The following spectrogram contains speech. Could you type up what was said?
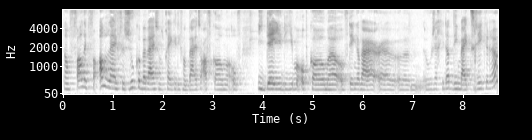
dan val ik voor allerlei verzoeken, bij wijze van spreken, die van buiten afkomen. Of ideeën die me opkomen. Of dingen waar, uh, um, hoe zeg je dat, die mij triggeren.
